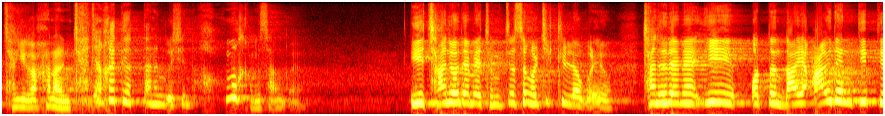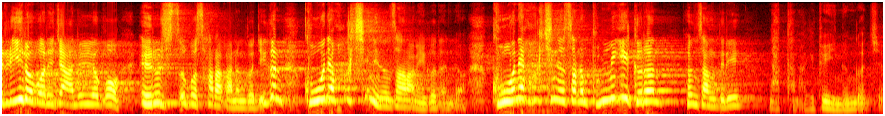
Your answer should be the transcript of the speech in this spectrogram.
자기가 하나님 자녀가 되었다는 것이 너무 감사한 거예요. 이 자녀됨의 정체성을 지키려고 해요. 자녀됨의 이 어떤 나의 아이덴티티를 잃어버리지 않으려고 애를 쓰고 살아가는 거죠 이건 구원의 확신이 있는 사람이거든요. 구원의 확신이 있는 사람은 분명히 그런 현상들이 나타나게 돼 있는 거죠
